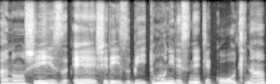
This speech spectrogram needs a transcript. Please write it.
あのシリーズ A シリーズ B ともにですね結構大きな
